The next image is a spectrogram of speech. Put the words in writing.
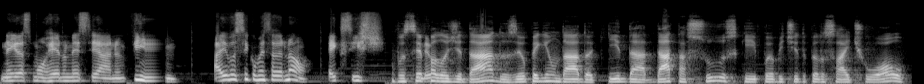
negras morreram nesse ano, enfim. Aí você começa a ver, não, existe. Você entendeu? falou de dados, eu peguei um dado aqui da DataSUS, que foi obtido pelo site wall.com.br,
